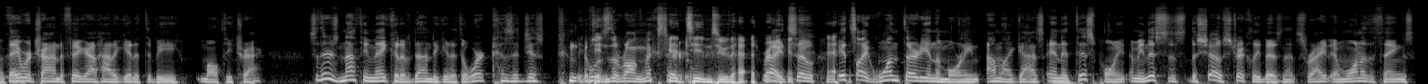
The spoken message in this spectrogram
They were trying to figure out how to get it to be multi-track. So there's nothing they could have done to get it to work because it just it, was the wrong mixer. It didn't do that. Right. So it's like 1.30 in the morning. I'm like, guys, and at this point, I mean, this is the show's strictly business, right? And one of the things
